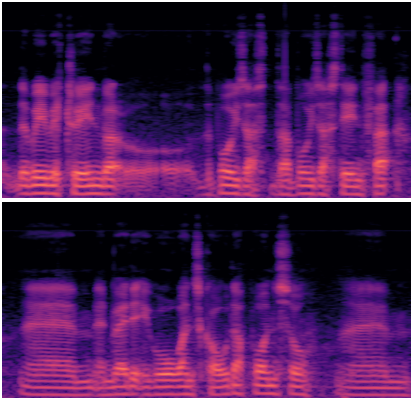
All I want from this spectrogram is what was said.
the way we train but the boys are the boys are staying fit um, and ready to go once called upon. So um,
